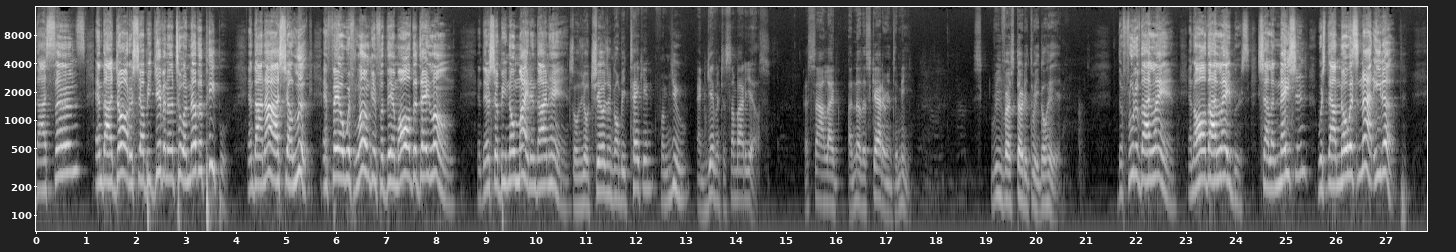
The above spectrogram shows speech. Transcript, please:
Thy sons and thy daughters shall be given unto another people, and thine eyes shall look and fail with longing for them all the day long, and there shall be no might in thine hand. So your children are going to be taken from you and given to somebody else. That sounds like another scattering to me. Read verse 33. Go ahead. The fruit of thy land and all thy labors shall a nation which thou knowest not eat up,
